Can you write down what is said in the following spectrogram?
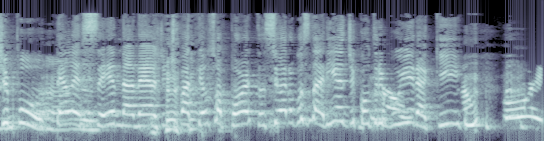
Tipo, telecena, né? A gente bateu sua porta. A senhora gostaria de contribuir aqui? Foi.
